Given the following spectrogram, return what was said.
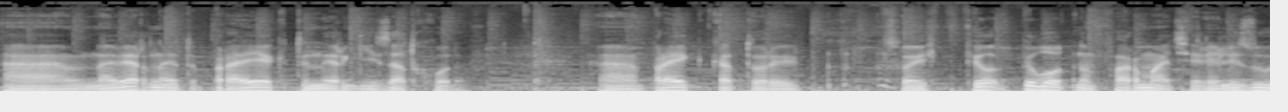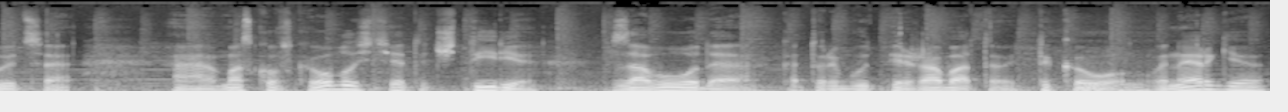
э, наверное, это проект энергии из отходов. Э, проект, который в своем пилотном формате реализуется в Московской области. Это четыре завода, который будет перерабатывать ТКО mm-hmm. в энергию.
